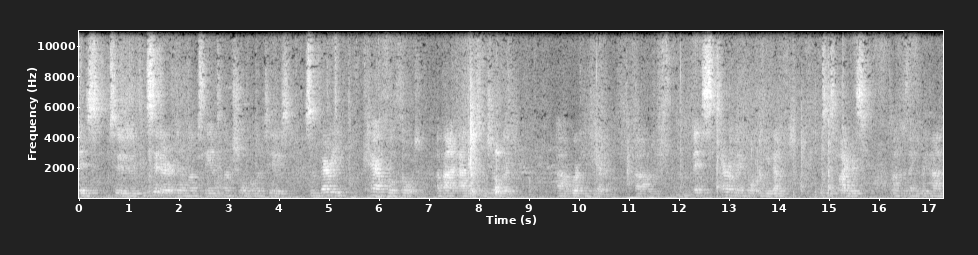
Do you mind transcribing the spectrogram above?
is to consider in amongst the international volunteers some very careful thought about adults and children uh, working together. Um, it's terribly important we don't, this is high risk type of things we have,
